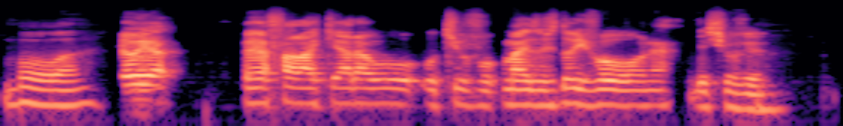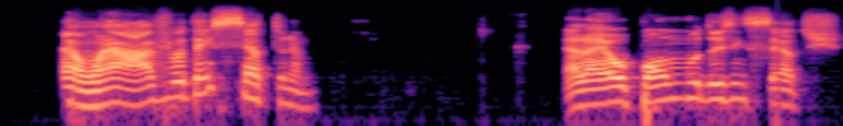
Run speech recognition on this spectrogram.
Boa. Eu ia, eu ia falar que era o, o que voa, mas os dois voam, né? Deixa eu ver. É, um é ave e outro é inseto, né? Ela é o pombo dos insetos.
